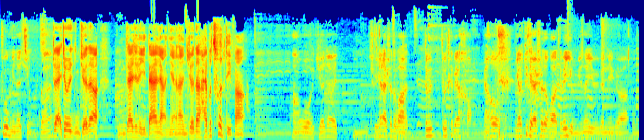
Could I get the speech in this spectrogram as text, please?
著名的景观对，就是你觉得你在这里待了两年了，你觉得还不错的地方。啊，我觉得嗯，首先来说的话，都都特别好。然后你要具体来说的话，特别有名的有一个那个我们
